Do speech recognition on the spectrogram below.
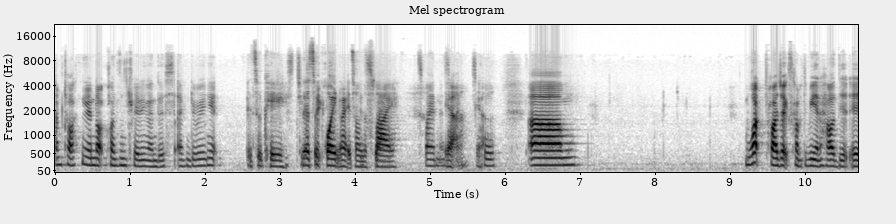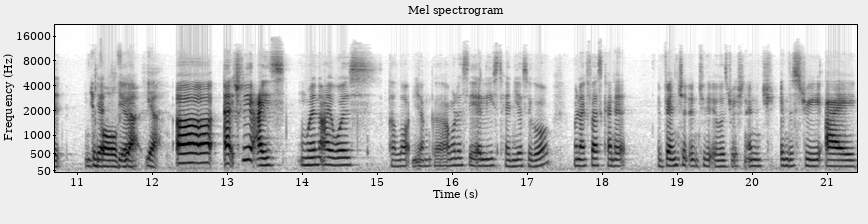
I'm talking and not concentrating on this. I'm doing it. it's okay. too That's the point, right? It's on the It's fine. fly. It's fine. It's Yeah, fine. It's yeah. cool. Um, what projects come to me and how did it get Evolve. here? Yeah, yeah. Uh, actually, I when I was a lot younger, I want to say at least ten years ago, when I first kind of ventured into the illustration in- industry, I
